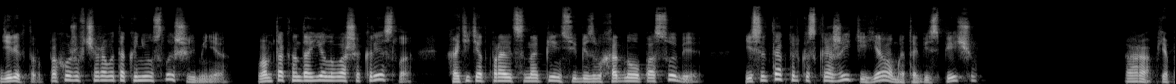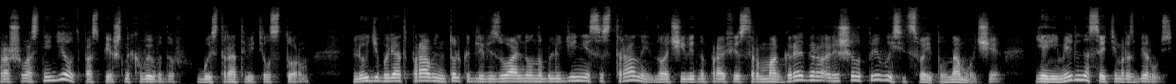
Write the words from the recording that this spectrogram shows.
«Директор, похоже, вчера вы так и не услышали меня. Вам так надоело ваше кресло? Хотите отправиться на пенсию без выходного пособия? Если так, только скажите, я вам это обеспечу». «Араб, я прошу вас не делать поспешных выводов», – быстро ответил Сторм. «Люди были отправлены только для визуального наблюдения со стороны, но, очевидно, профессор МакГрегор решил превысить свои полномочия. Я немедленно с этим разберусь.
